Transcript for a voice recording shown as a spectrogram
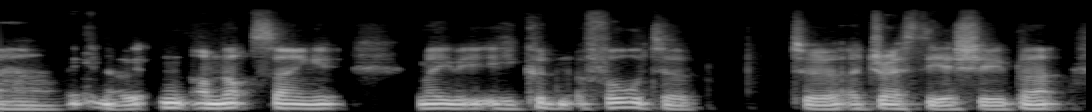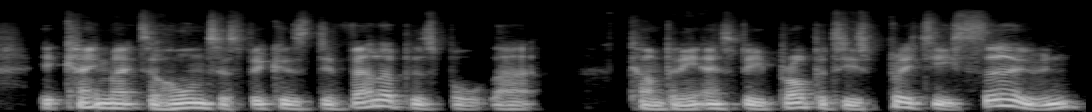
Uh, you know, I'm not saying it. Maybe he couldn't afford to to address the issue, but it came back to haunt us because developers bought that company, SB Properties, pretty soon.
